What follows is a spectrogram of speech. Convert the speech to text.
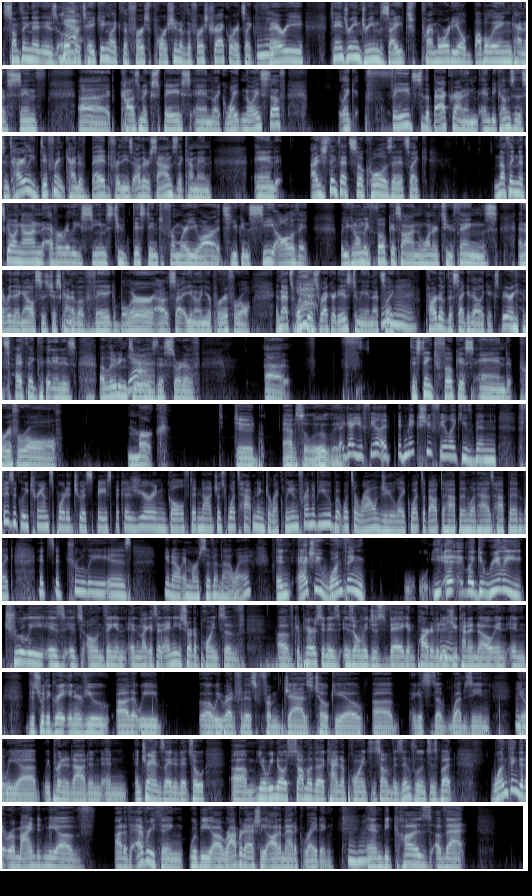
something that is Yeah. overtaking like the first portion of the first track where it's like Mhm. very tangerine dream zeit primordial bubbling kind of synth uh cosmic space and like white noise stuff like fades to the background and, and becomes this entirely different kind of bed for these other sounds that come in. And I just think that's so cool is that it's like nothing that's going on ever really seems too distant from where you are. It's you can see all of it, but you can only focus on one or two things and everything else is just kind of a vague blur outside, you know, in your peripheral. And that's what Yeah. this record is to me. And that's like Mhm. part of the psychedelic experience I think that it is alluding to Yeah. is this sort of uh f- distinct focus and peripheral murk Dude, absolutely. yeah, you feel it. It makes you feel like you've been physically transported to a space because you're engulfed in not just what's happening directly in front of you, but what's around you, like what's about to happen, what has happened. Like it's it truly is, you know, immersive in that way. And actually, one thing, like it really, truly is its own thing. And, and like I said, any sort of points of of comparison is is only just vague. And part of it is Mhm. you kind of know in in this really great interview uh, that we. Uh, we read for this from Jazz Tokyo. Uh, I guess it's a webzine. You know, Mhm. we uh, we printed it out and and and translated it. So, um, you know, we know some of the kind of points and some of his influences. But one thing that it reminded me of out of everything would be uh, Robert Ashley automatic writing. Mhm. And because of that,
